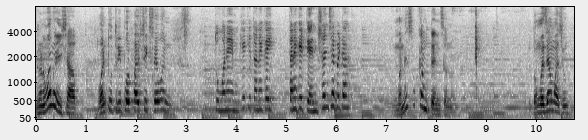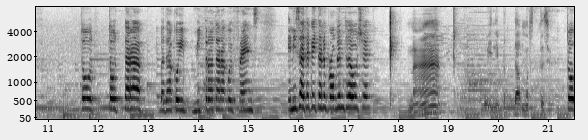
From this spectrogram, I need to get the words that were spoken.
ગણવાનો હિસાબ. One two three four five six seven તું મને એમ કે કે તને કઈ તને કઈ ટેન્શન છે બેટા? મને શું કામ ટેન્શન હોય? તો મજામાં છું. તો તો તારા બધા કોઈ મિત્ર તારા કોઈ ફ્રેન્ડ્સ એની સાથે કઈ તને પ્રોબ્લેમ થયો છે? ના કોઈ નહીં બધા મસ્ત છે. તો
